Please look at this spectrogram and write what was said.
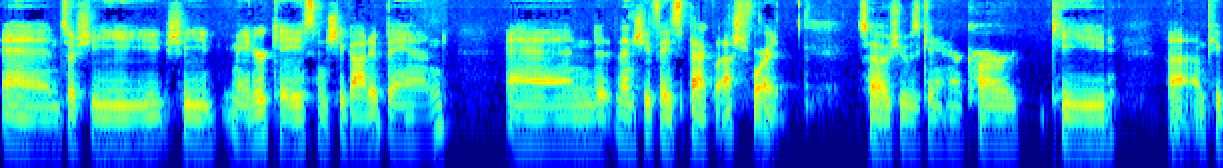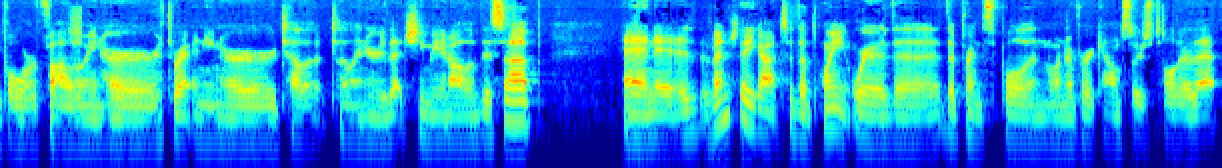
and so she she made her case and she got it banned, and then she faced backlash for it. So she was getting her car keyed. Um, people were following her, threatening her, tell, telling her that she made all of this up. And it eventually got to the point where the the principal and one of her counselors told her that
